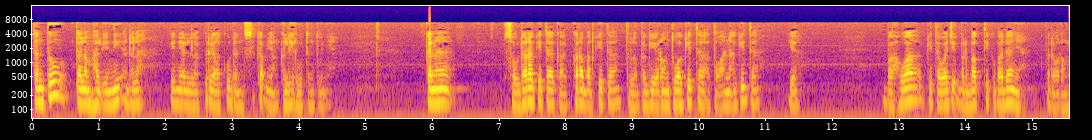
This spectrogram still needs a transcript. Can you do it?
Tentu dalam hal ini adalah ini adalah perilaku dan sikap yang keliru tentunya. Karena saudara kita kerabat kita telah bagi orang tua kita atau anak kita ya bahwa kita wajib berbakti kepadanya pada orang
